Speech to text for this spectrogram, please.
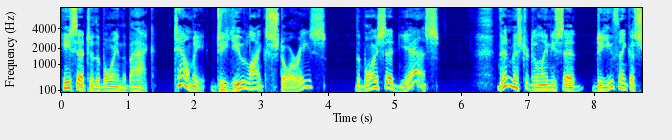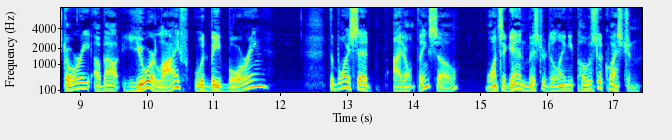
He said to the boy in the back, Tell me, do you like stories? The boy said, Yes. Then Mr. Delaney said, Do you think a story about your life would be boring? The boy said, I don't think so. Once again, Mr. Delaney posed a question.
